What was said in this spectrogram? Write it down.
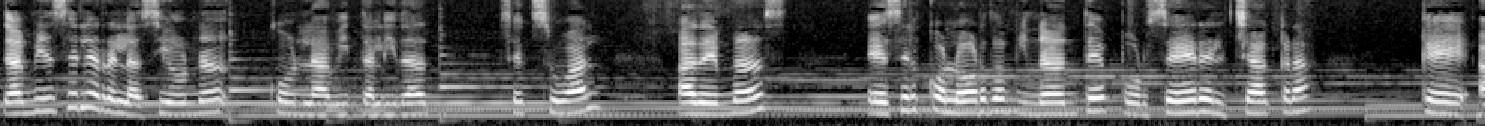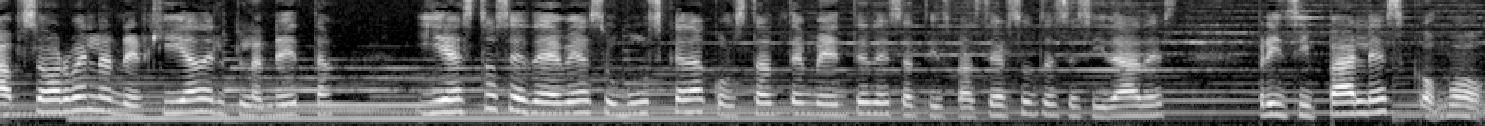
también se le relaciona con la vitalidad sexual, además es el color dominante por ser el chakra que absorbe la energía del planeta y esto se debe a su búsqueda constantemente de satisfacer sus necesidades principales como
